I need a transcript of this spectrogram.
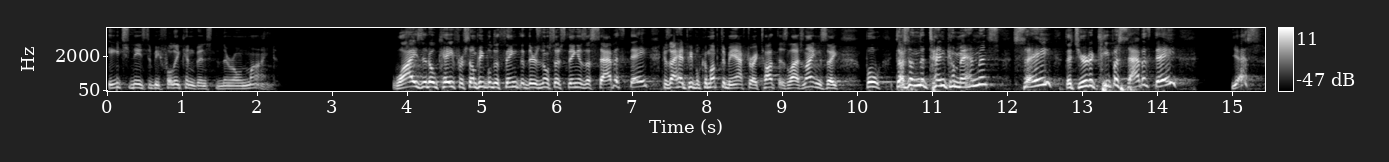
Each needs to be fully convinced in their own mind. Why is it okay for some people to think that there's no such thing as a Sabbath day? Because I had people come up to me after I taught this last night and say, Well, doesn't the Ten Commandments say that you're to keep a Sabbath day? Yes,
